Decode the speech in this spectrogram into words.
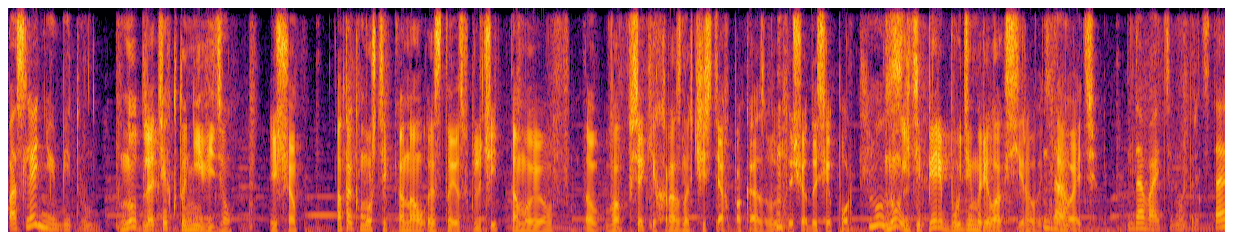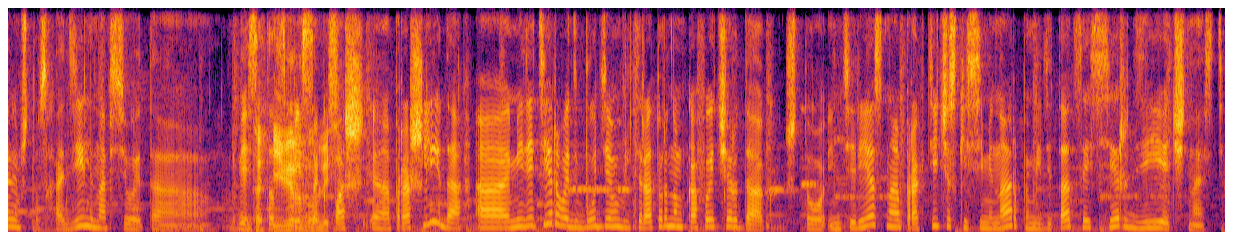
последнюю битву. Ну, для тех, кто не видел еще. А так можете канал СТС включить, там ее во всяких разных частях показывают еще до сих пор. Ну, Ну и теперь будем релаксировать, Да. давайте. Давайте мы представим, что сходили на все это, весь Да, этот и список вернулись. пош- э, прошли, да. А, медитировать будем в литературном кафе «Чердак», что интересно, практический семинар по медитации «Сердечность».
